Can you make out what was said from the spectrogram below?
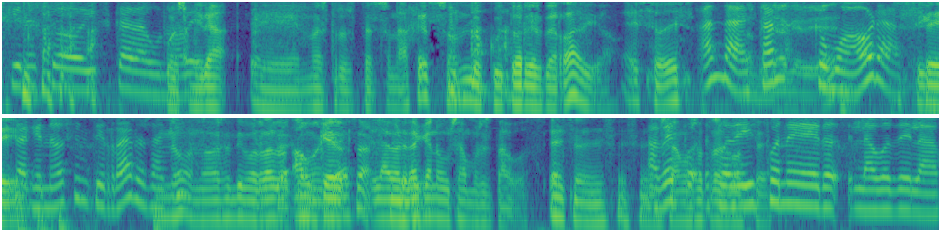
¿Quiénes sois cada uno? Pues mira, eh, nuestros personajes son locutores de radio. Eso es. Anda, están qué bien. como ahora. Sí. O sea, que no os sentís raros aquí. No, no nos sentimos raros, aunque la verdad Sí. que no usamos esta voz. Eso es, eso A ver, Usamos po- otras ¿podéis voces. poner la voz de la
